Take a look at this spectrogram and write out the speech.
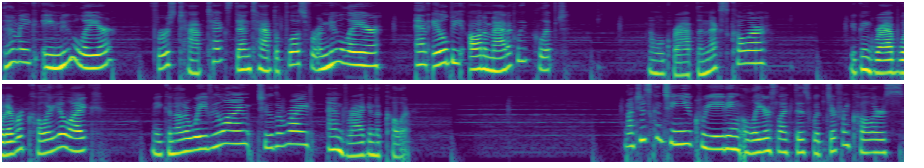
Then make a new layer First tap text, then tap the plus for a new layer, and it'll be automatically clipped. And we'll grab the next color. You can grab whatever color you like. Make another wavy line to the right and drag in the color. Now just continue creating layers like this with different colors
